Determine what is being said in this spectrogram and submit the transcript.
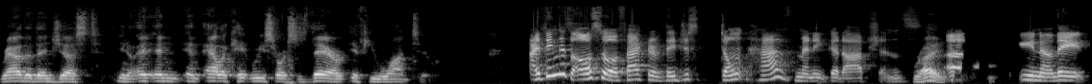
rather than just, you know, and, and, and allocate resources there if you want to. I think it's also a factor of they just don't have many good options. Right. Uh, you know, they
